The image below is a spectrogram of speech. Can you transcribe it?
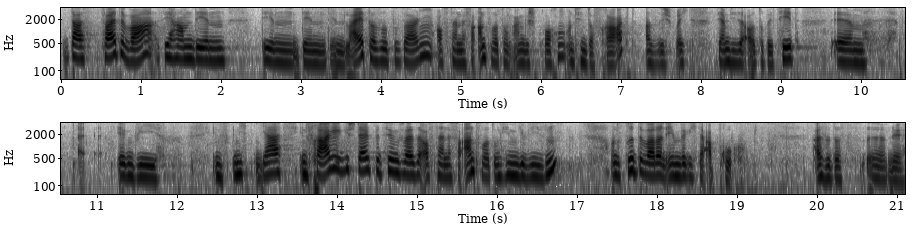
das zweite war, sie haben den den, den, den Leiter sozusagen auf seine Verantwortung angesprochen und hinterfragt. Also sie, sprich, sie haben diese Autorität ähm, äh, irgendwie in, nicht, ja, in Frage gestellt beziehungsweise auf seine Verantwortung hingewiesen. Und das dritte war dann eben wirklich der Abbruch. Also das, äh, nee,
